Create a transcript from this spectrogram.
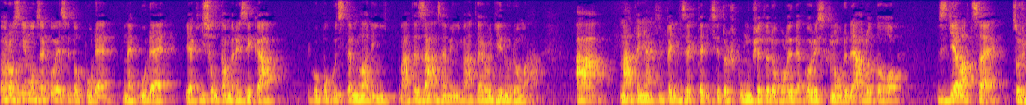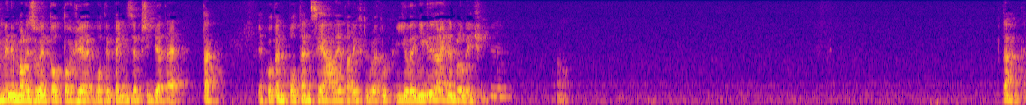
hrozně moc, jako jestli to půjde, nepůjde, jaký jsou tam rizika. Jako pokud jste mladý, máte zázemí, máte rodinu doma, a máte nějaký peníze, který si trošku můžete dovolit jako risknout, dát do toho vzdělat se, což minimalizuje to, to, že o ty peníze přijdete, tak jako ten potenciál je tady v tuhle tu chvíli, nikdy tady nebyl větší. Hmm. No. Tak,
